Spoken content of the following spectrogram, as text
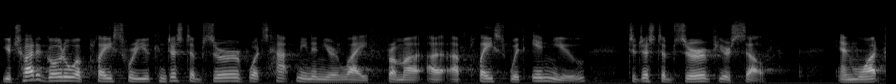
you try to go to a place where you can just observe what's happening in your life from a, a, a place within you to just observe yourself and watch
